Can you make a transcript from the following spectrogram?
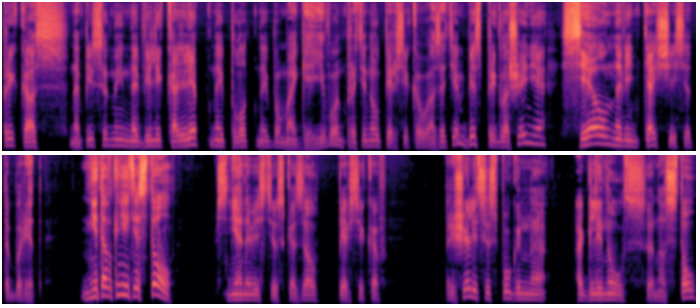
приказ, написанный на великолепной плотной бумаге. Его он протянул Персикову, а затем без приглашения сел на винтящийся табурет. «Не толкните стол!» — с ненавистью сказал Персиков. Пришелец испуганно оглянулся на стол,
